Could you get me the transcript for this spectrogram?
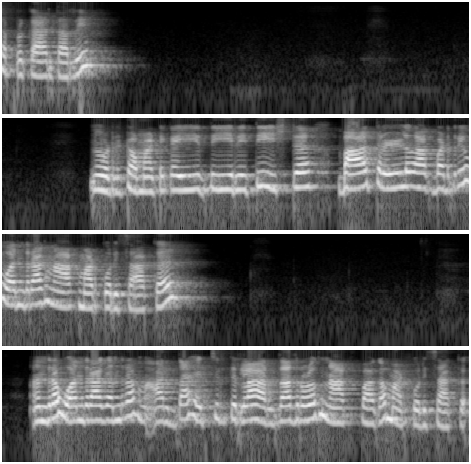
ಚಪ್ರಕಾಯಿ ಅಂತಾರೆ ರೀ ನೋಡ್ರಿ ಟೊಮಾಟಿಕಾಯಿ ಇದು ಈ ರೀತಿ ಇಷ್ಟು ಭಾಳ ತೆಳ್ಳಗೆ ಆಗ್ಬಾರ್ದ್ರಿ ಒಂದ್ರಾಗ ನಾಲ್ಕು ಮಾಡ್ಕೊರಿ ಸಾಕು. ಅಂದ್ರೆ ಒಂದ್ರಾಗ ಅಂದ್ರೆ ಅರ್ಧ ಹೆಚ್ಚಿರ್ತಿರಲ್ಲ ಅರ್ಧದ್ರೊಳಗೆ ನಾಲ್ಕು ಭಾಗ ಮಾಡ್ಕೊರಿ ಸಾಕು.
